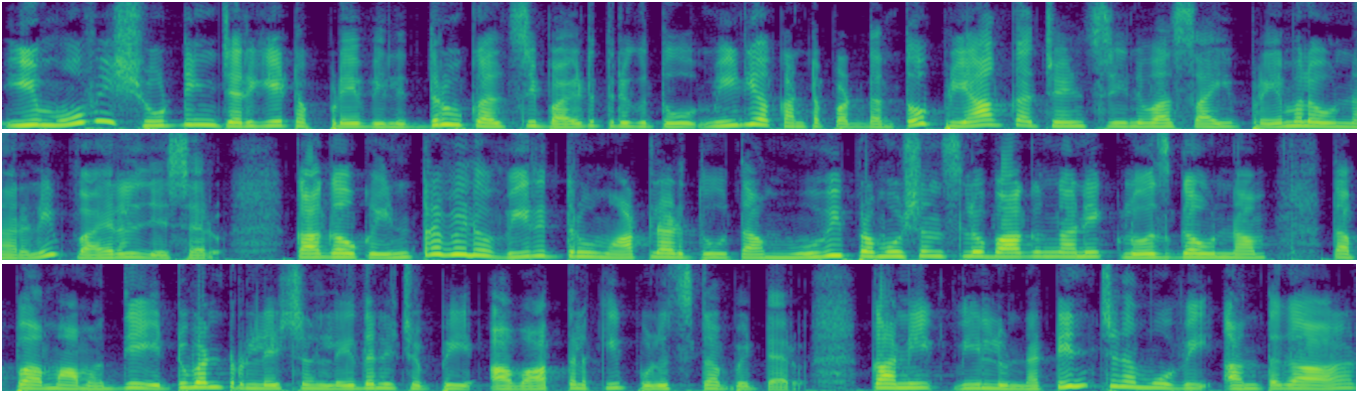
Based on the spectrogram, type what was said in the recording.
ఈ మూవీ షూటింగ్ జరిగేటప్పుడే వీళ్ళిద్దరూ కలిసి బయట తిరుగుతూ మీడియా కంటపడడంతో ప్రియాంక జైన్ శ్రీనివాస్ సాయి ప్రేమలో ఉన్నారని వైరల్ చేశారు. కాగా ఒక ఇంటర్వ్యూలో వీరిద్దరూ మాట్లాడుతూ తాము మూవీ ప్రమోషన్స్లో భాగంగానే క్లోజ్గా ఉన్నాం. తప్ప మా మధ్య ఎటువంటి రిలేషన్ లేదని చెప్పి ఆ వార్తలకి పులి పెట్టారు. కానీ వీళ్ళు నటించిన మూవీ అంతగా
